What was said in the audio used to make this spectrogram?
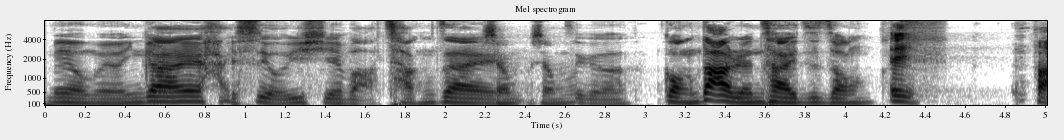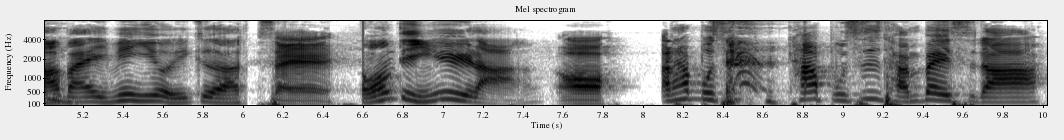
没有没有，应该还是有一些吧，藏在这个广大人才之中。哎、欸，法白里面也有一个啊，谁？王鼎玉啦。哦啊，他不是 他不是弹贝斯的啊，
